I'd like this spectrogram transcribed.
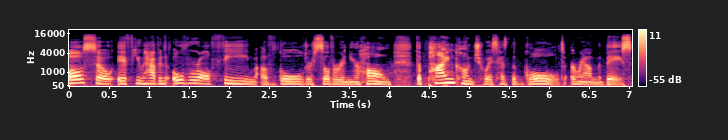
also, if you have an overall theme of gold or silver in your home, the pine cone choice has the gold around the base.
